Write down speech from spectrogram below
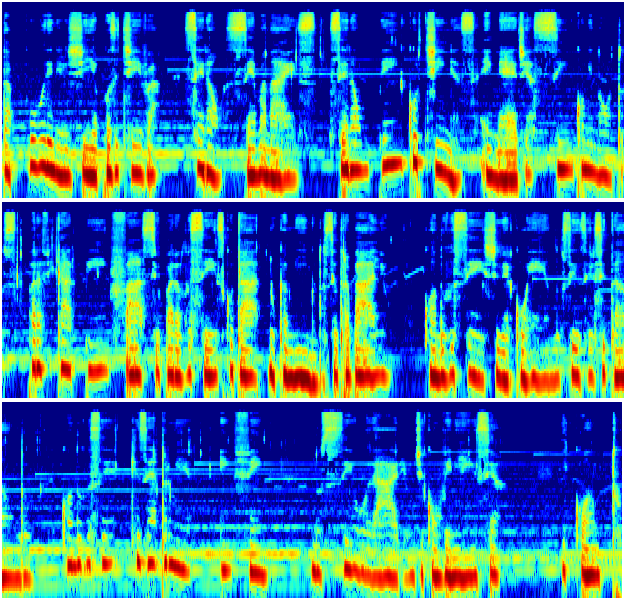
da pura energia positiva serão semanais, serão bem curtinhas, em média 5 minutos, para ficar bem fácil para você escutar no caminho do seu trabalho, quando você estiver correndo, se exercitando, quando você quiser dormir, enfim, no seu horário de conveniência. E quanto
